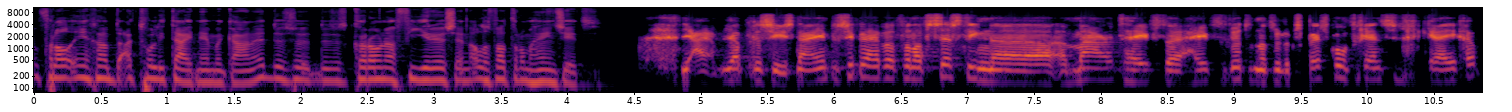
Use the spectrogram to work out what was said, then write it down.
vooral ingaan op de actualiteit, neem ik aan. Hè? Dus, dus het coronavirus en alles wat er omheen zit. Ja, ja, precies. Nou, in principe hebben we vanaf 16 maart heeft, heeft Rutte natuurlijk persconferentie gekregen,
